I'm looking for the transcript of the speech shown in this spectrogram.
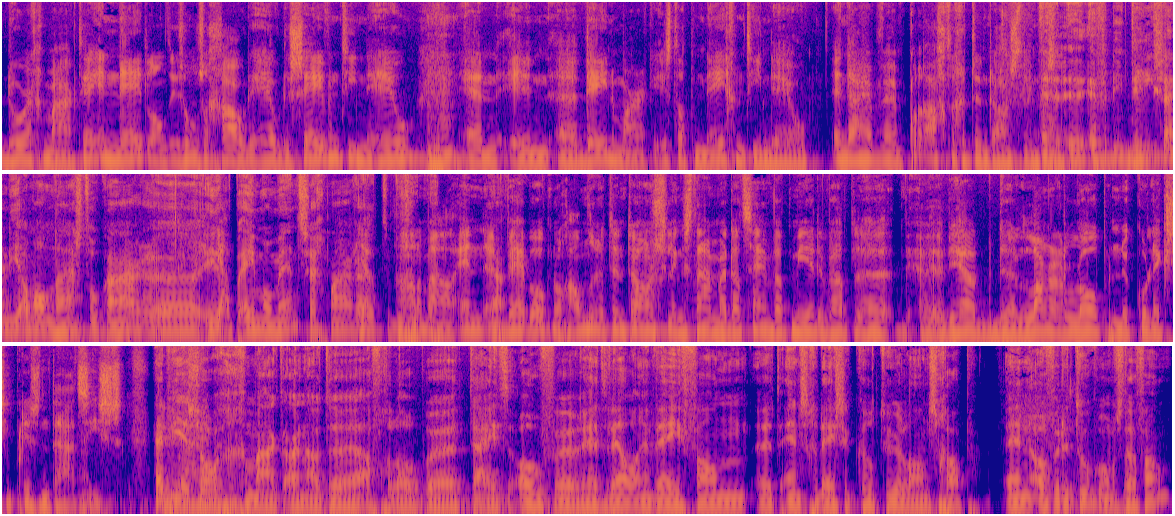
doorgemaakt. Hè. In Nederland is onze Gouden Eeuw de 17e eeuw. Mm -hmm. En in Denemarken is dat de 19e eeuw. En daar hebben we een prachtige tentoonstelling van. En even die drie, zijn die allemaal naast elkaar uh, ja. op één moment, zeg maar, ja, te bezoeken. allemaal. En ja. we hebben ook nog andere tentoonstellingen staan, maar dat zijn wat meer de, wat, ja, de langer lopende collectiepresentaties. Heb je je zorgen hebben. gemaakt, Arnoud, de afgelopen tijd over het wel en wee van het Enschedese cultuurlandschap en over de toekomst daarvan?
